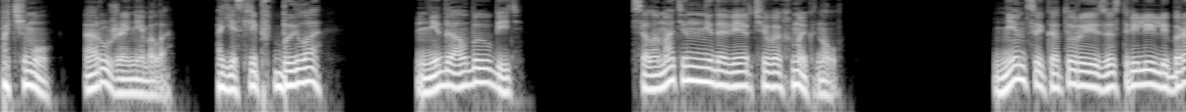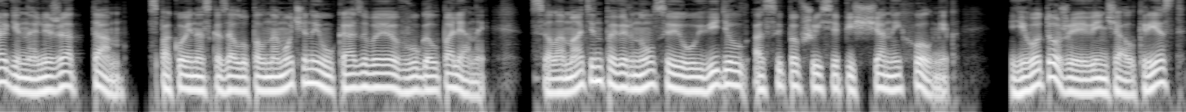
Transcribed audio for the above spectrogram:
«Почему? Оружия не было. А если б было?» «Не дал бы убить». Соломатин недоверчиво хмыкнул. «Немцы, которые застрелили Брагина, лежат там», спокойно сказал уполномоченный, указывая в угол поляны. Соломатин повернулся и увидел осыпавшийся песчаный холмик. Его тоже венчал крест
